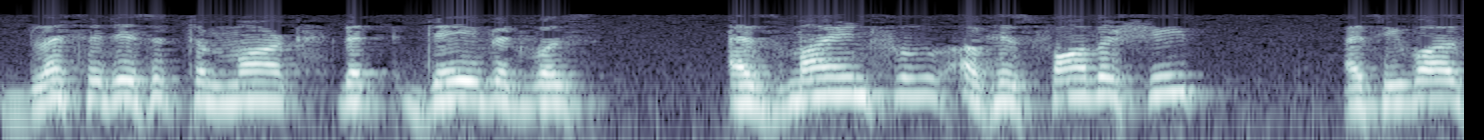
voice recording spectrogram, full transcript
Blessed is it to mark that David was as mindful of his father's sheep as he was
